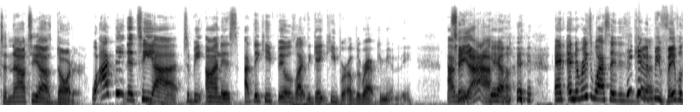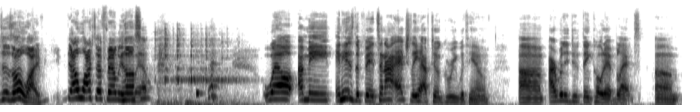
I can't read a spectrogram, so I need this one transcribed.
to now T.I.'s daughter? well i think that T.I. to be honest i think he feels like the gatekeeper of the rap community I T.I.? yeah and and the reason why i say this He can't be faithful to his own wife. Y'all watch that family hustle? Well, well, I mean, in his defense, and I actually have to agree with him. Um, I really do think Kodak Black's um,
